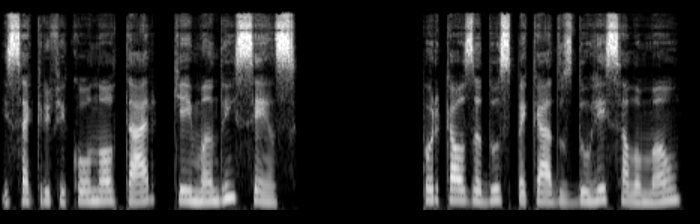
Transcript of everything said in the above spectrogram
e sacrificou no altar, queimando incenso. Por causa dos pecados do rei Salomão,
